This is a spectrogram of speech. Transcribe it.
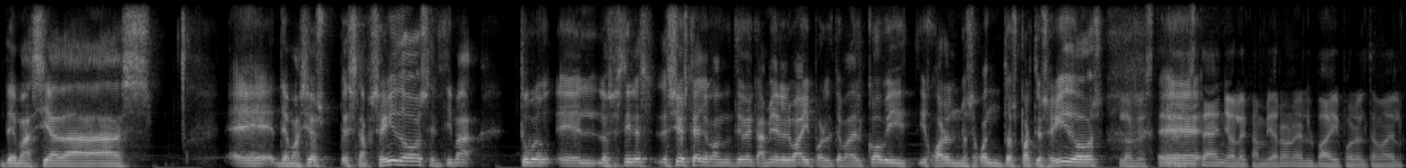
demasiadas, eh, demasiados snaps seguidos. Encima tuve los Steelers, este año cuando tuve que cambiar el bye por el tema del COVID y jugaron no sé cuántos partidos seguidos. Los Steelers eh, este año le cambiaron el bye por el tema del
